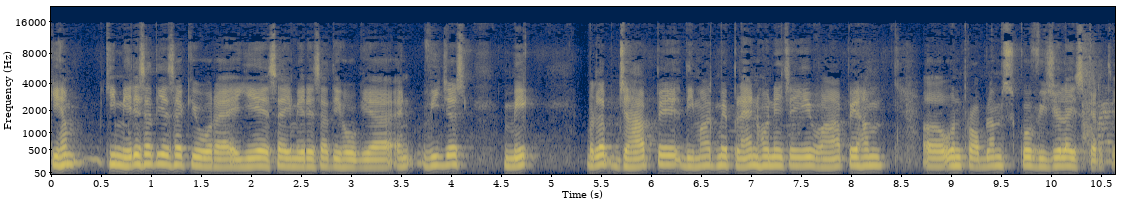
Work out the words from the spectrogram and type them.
कि हम कि मेरे साथ ही ऐसा क्यों हो रहा है? ये ऐसा ही मेरे साथ ही हो गया. एंड वी जस्ट मेक मतलब जहाँ पे दिमाग में प्लान होने चाहिए वहाँ पे हम uh, उन प्रॉब्लम्स को विजुअलाइज करते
